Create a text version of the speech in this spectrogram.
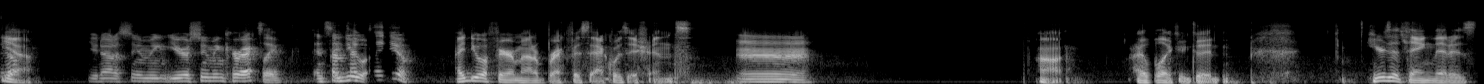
Yeah. You're not assuming. You're assuming correctly. And sometimes I do. I do a fair amount of breakfast acquisitions. Mm. Uh, I like a good. Here's a thing that is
